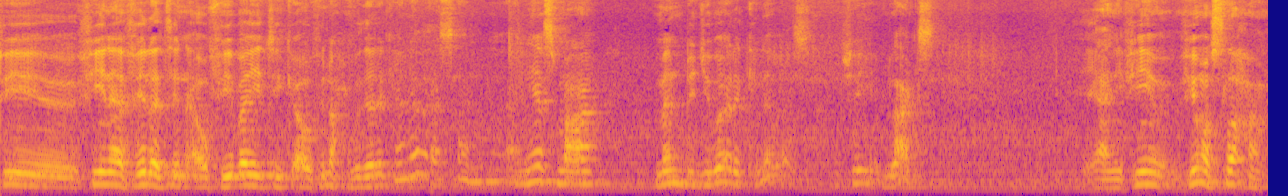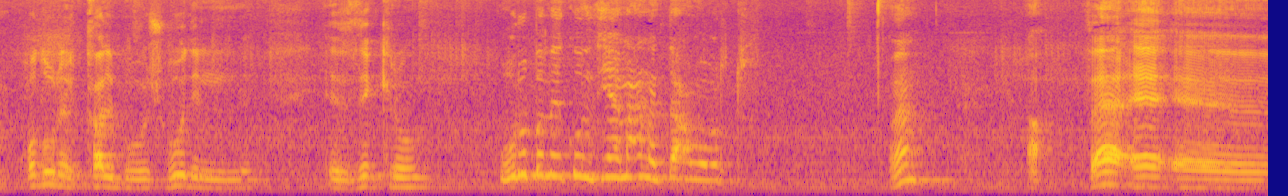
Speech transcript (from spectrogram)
في في نافلة أو في بيتك أو في نحو ذلك لا بأس أن يسمع من بجوارك لا بأس شيء بالعكس. يعني في في مصلحة حضور القلب وشهود الذكر وربما يكون فيها معنى الدعوة برضه تمام؟ آه ف آه،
